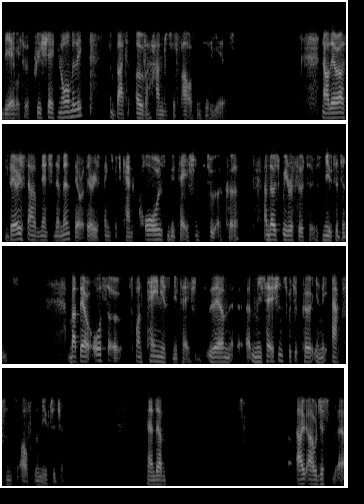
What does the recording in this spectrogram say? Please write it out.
be able to appreciate normally, but over hundreds of thousands of years. Now, there are various, I mentioned minute, there are various things which can cause mutations to occur, and those we refer to as mutagens. But there are also spontaneous mutations. There are uh, mutations which occur in the absence of the mutagen. And um, I, I would just, uh,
